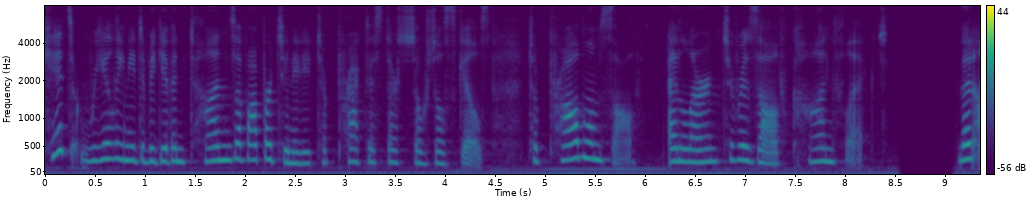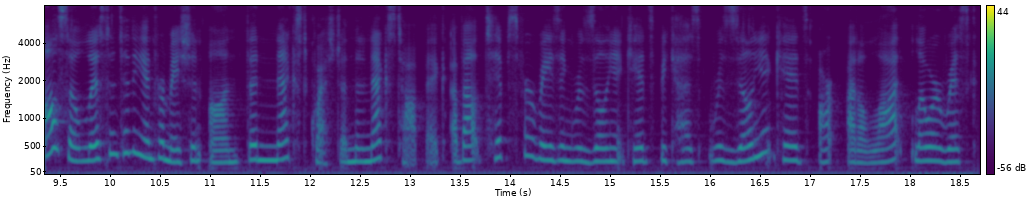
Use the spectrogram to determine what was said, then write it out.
Kids really need to be given tons of opportunity to practice their social skills, to problem solve, and learn to resolve conflict. Then also listen to the information on the next question, the next topic about tips for raising resilient kids because resilient kids are at a lot lower risk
